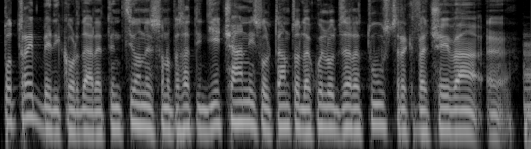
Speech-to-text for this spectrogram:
potrebbe ricordare, attenzione, sono passati dieci anni soltanto da quello Zarathustra che faceva... Eh,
